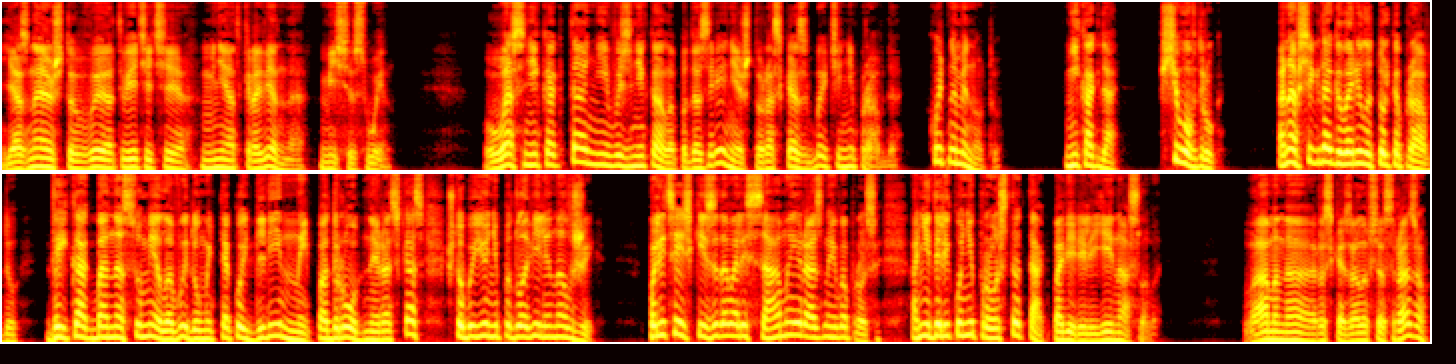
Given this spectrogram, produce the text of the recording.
Я знаю, что вы ответите мне откровенно, миссис Уин. У вас никогда не возникало подозрения, что рассказ Бетти неправда? Хоть на минуту. Никогда. С чего вдруг? Она всегда говорила только правду. Да и как бы она сумела выдумать такой длинный, подробный рассказ, чтобы ее не подловили на лжи? Полицейские задавали самые разные вопросы. Они далеко не просто так поверили ей на слово. Вам она рассказала все сразу?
